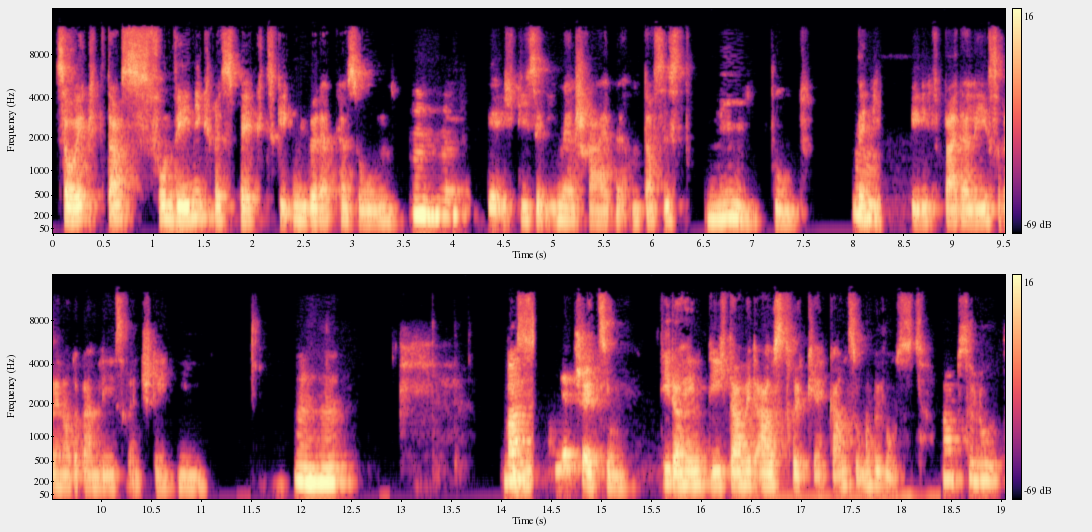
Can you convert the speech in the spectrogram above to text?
zeugt das von wenig Respekt gegenüber der Person, mhm. der ich diese E-Mail schreibe. Und das ist nie gut, wenn mhm. die Bild bei der Leserin oder beim Leser entsteht. Nie. Mhm. Was? Das ist Wertschätzung die, dahin, die ich damit ausdrücke, ganz unbewusst. Absolut.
